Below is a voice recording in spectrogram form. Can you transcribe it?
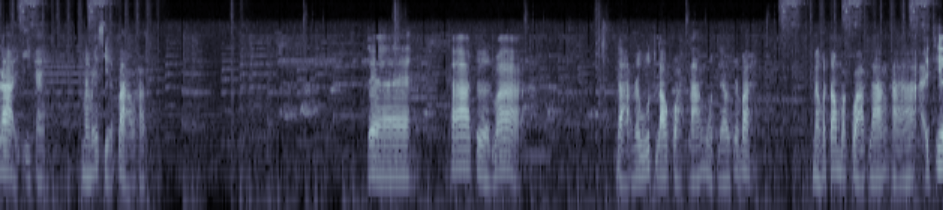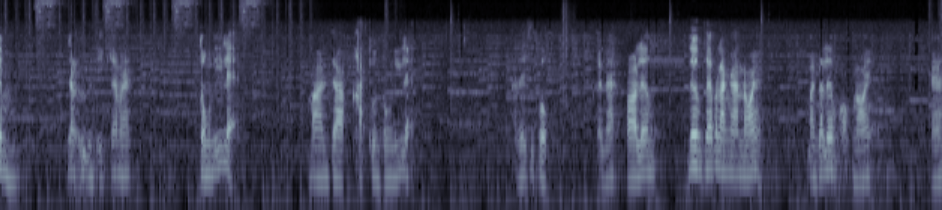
ได้อีกไง มันไม่เสียเปล่าครับ แต่ ถ้าเกิดว่าด่านอาวุธเรากวาดล้างหมดแล้วใช่ปะมันก็ต้องมากวาดล้างหาไอเทมอย่างอื่นอีกใช่ไหม ตรงนี้แหละ มันจะขัดทุนตรงนี้แหละ อันนี้สิบหกเห็นนะ พอเริ่มเริ่มใช้พลังงานน้อย มันก็เริ่มออกน้อยนะ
